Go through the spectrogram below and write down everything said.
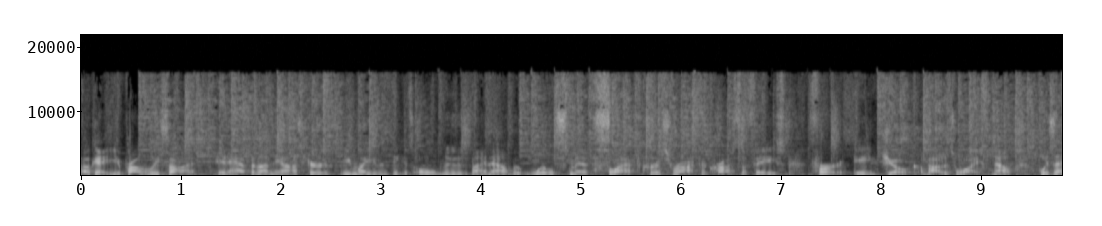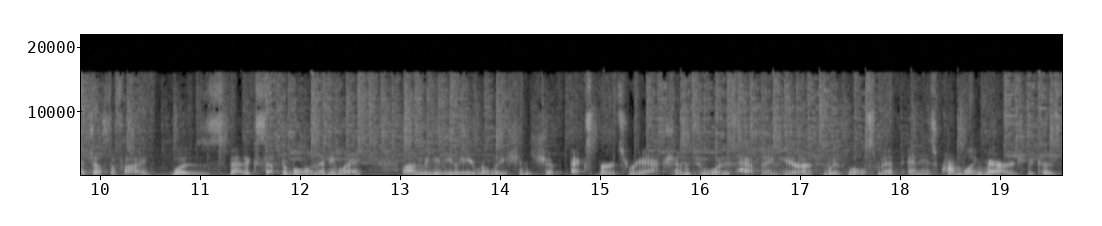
Okay, you probably saw it. It happened on the Oscars. You might even think it's old news by now, but Will Smith slapped Chris Rock across the face for a joke about his wife. Now, was that justified? Was that acceptable in any way? I'm going to give you a relationship expert's reaction to what is happening here with Will Smith and his crumbling marriage because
